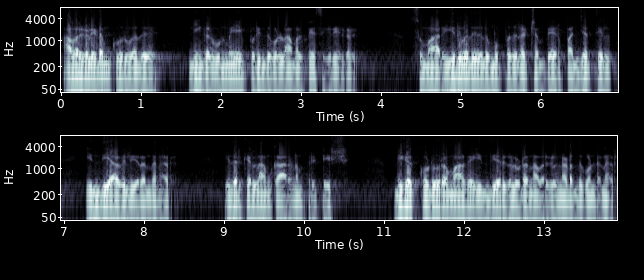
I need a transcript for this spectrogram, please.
அவர்களிடம் கூறுவது நீங்கள் உண்மையை புரிந்து கொள்ளாமல் பேசுகிறீர்கள். சுமார் இருபது முப்பது லட்சம் பேர் பஞ்சத்தில் இந்தியாவில் இறந்தனர். இதற்கெல்லாம் காரணம் பிரிட்டிஷ். மிக கொடூரமாக இந்தியர்களுடன் அவர்கள் நடந்து கொண்டனர்.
